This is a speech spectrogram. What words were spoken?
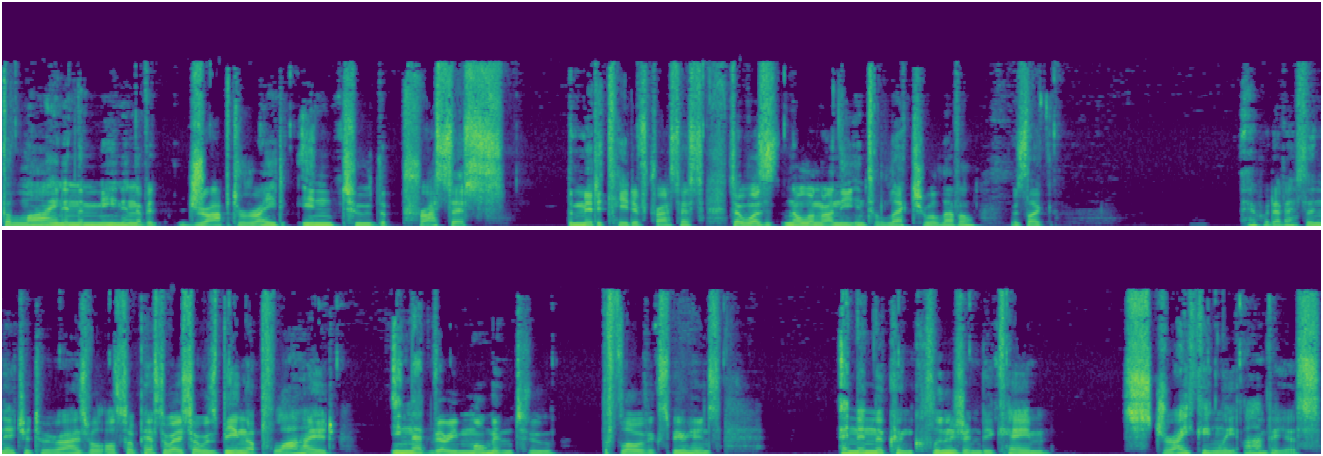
the line and the meaning of it dropped right into the process, the meditative process. So it was no longer on the intellectual level. It was like, hey, whatever has the nature to arise will also pass away. So it was being applied in that very moment to the flow of experience. And then the conclusion became strikingly obvious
